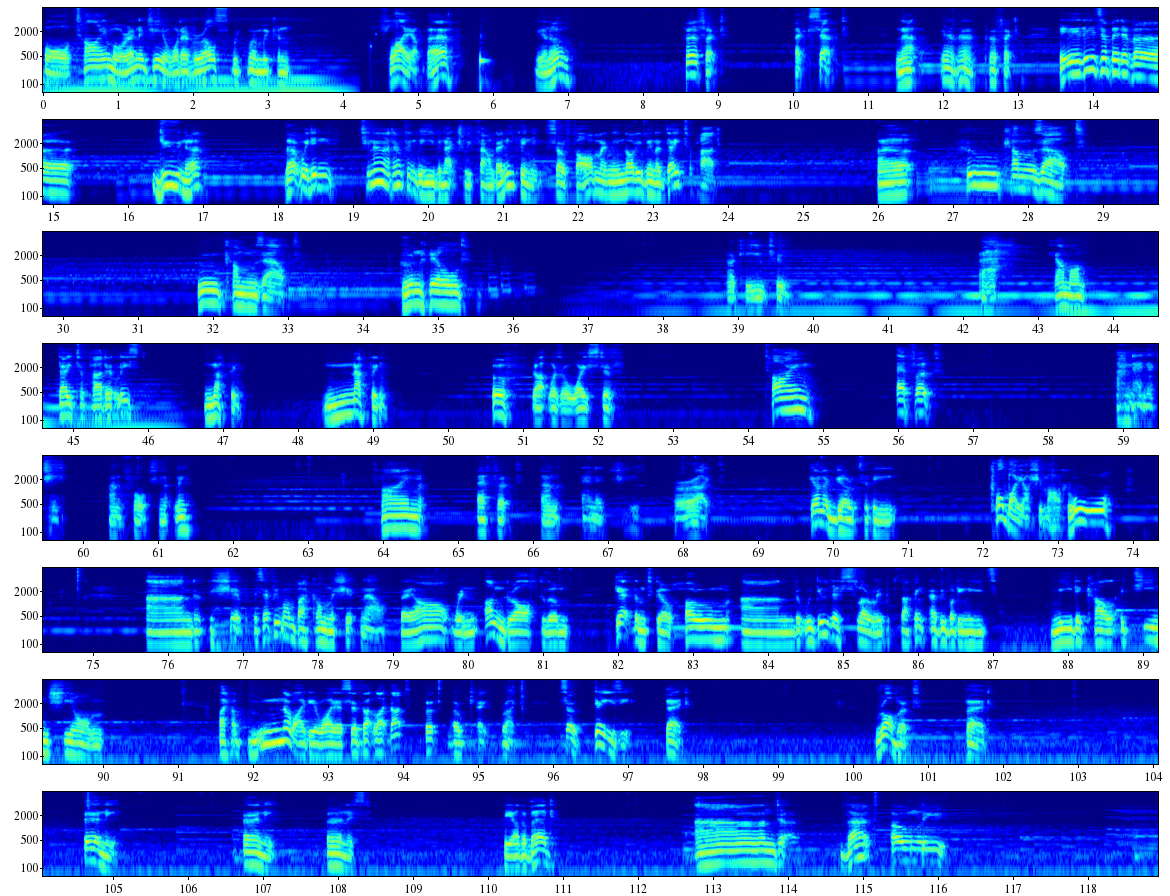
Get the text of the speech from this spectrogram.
or time or energy or whatever else we, when we can fly up there, you know. Perfect. Accept. Now, yeah, yeah, perfect. It is a bit of a dooner that we didn't. You know, I don't think we even actually found anything so far. I mean, not even a data pad. Uh, who comes out? Who comes out? Grunhild Okay, you too. Ah, come on. Data pad at least. Nothing. Nothing. Oh, that was a waste of time, effort, and energy, unfortunately. Time, effort, and energy. Right gonna go to the Kobayashi Maru. And the ship, is everyone back on the ship now? They are, we're under after them, get them to go home, and we do this slowly because I think everybody needs medical attention. I have no idea why I said that like that, but okay, right. So, Daisy, bed. Robert, bed? Ernie. Ernie. Ernest. The other bed. And that only.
